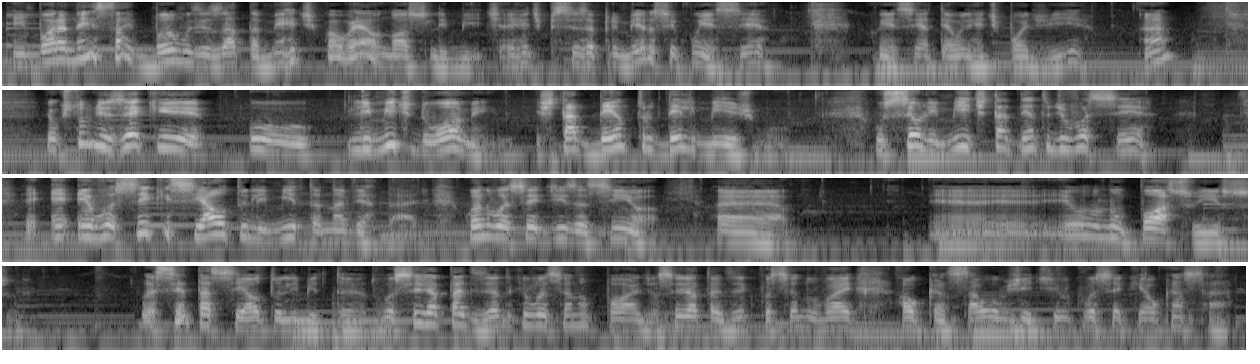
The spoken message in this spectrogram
Embora nem saibamos exatamente qual é o nosso limite, a gente precisa primeiro se conhecer, conhecer até onde a gente pode ir. Né? Eu costumo dizer que o limite do homem está dentro dele mesmo. O seu limite está dentro de você. É, é, é você que se autolimita, na verdade. Quando você diz assim, ó. É, é, eu não posso isso. Você está se autolimitando, você já está dizendo que você não pode, você já está dizendo que você não vai alcançar o objetivo que você quer alcançar.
